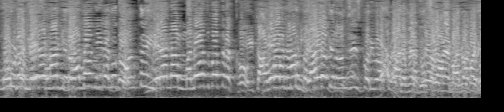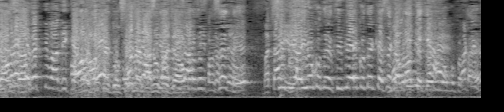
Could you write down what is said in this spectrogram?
तो फिर मेरा नाम यादव जी लोग रख दो। मेरा नाम मनोज मत रखो। मेरा नाम तो यादव के नाम से इस परिवार को अच्छा, मैं दूसरे मेहमानों पर आप जाऊँ, दूसरे सर। को व्यक्तिवादी। मैं दूसरे मेहमानों पर जाति जाऊँ। की दे सीबीआई को दे कैसे घबराते थे उन लोगों को पता है?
